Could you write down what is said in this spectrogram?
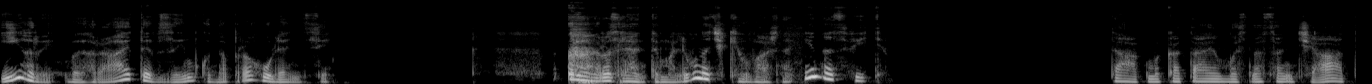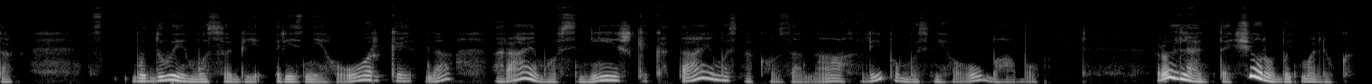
ігри ви граєте взимку на прогулянці. Розгляньте малюночки уважно і назвіть. Так, ми катаємось на санчатах, будуємо собі різні горки, да? граємо в сніжки, катаємось на ковзанах, ліпимо снігову бабу. Розгляньте, що робить малюк.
